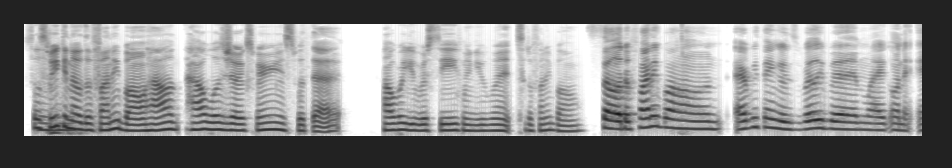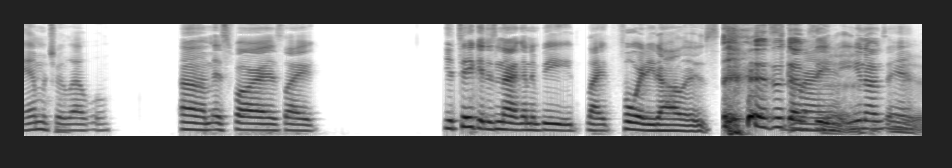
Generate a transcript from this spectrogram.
So speaking Mhm. of the Funny Bone, how how was your experience with that? How were you received when you went to the Funny Bone? So the funny bone, everything has really been like on an amateur level. Um, as far as like your ticket is not gonna be like forty dollars to come see me. You know what I'm saying? Yeah.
